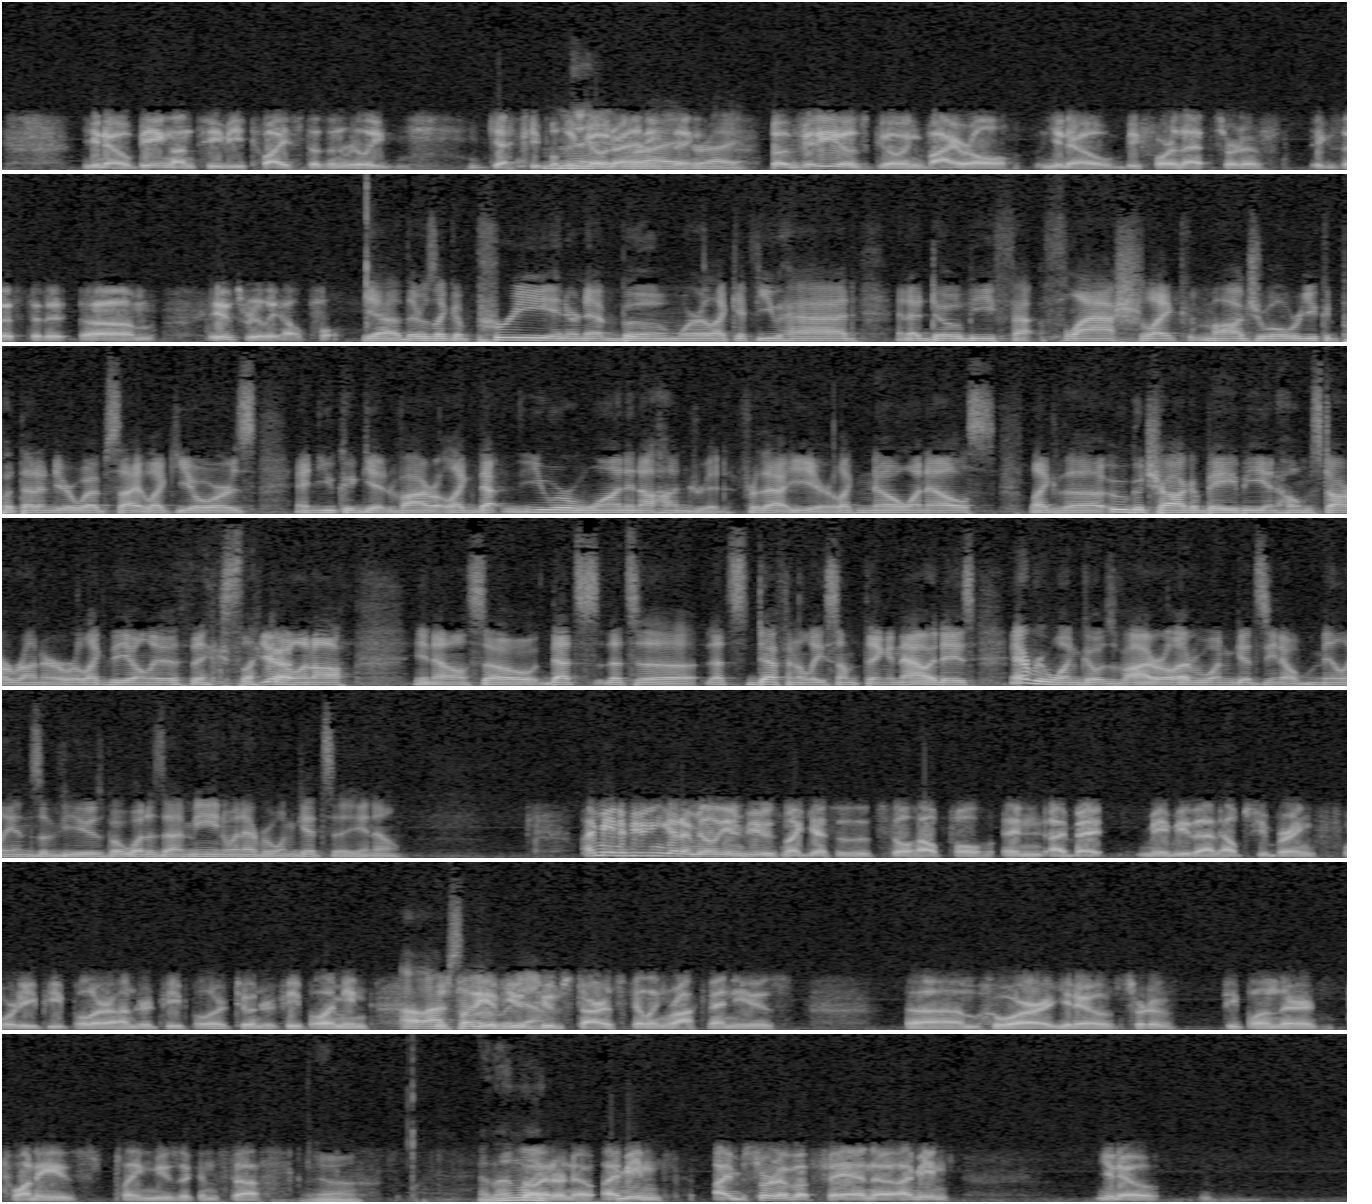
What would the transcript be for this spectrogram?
you know, being on TV twice doesn't really get people to go to right, anything right. but videos going viral, you know, before that sort of existed, it um, is really helpful. Yeah, there was like a pre-internet boom where like if you had an Adobe fa- Flash like module where you could put that into your website like yours and you could get viral like that you were one in a hundred for that year. Like no one else like the Ooga Chaka Baby and Homestar Runner were like the only other things like Yeah. going off. You know, so that's that's a that's definitely something. And nowadays, everyone goes viral. Everyone gets you know millions of views. But what does that mean when everyone gets it? You know. I mean, if you can get a million views, my guess is it's still helpful, and I bet maybe that helps you bring 40 people or 100 people or 200 people. I mean, Oh, there's plenty of absolutely, yeah. YouTube stars filling rock venues um, who are, you know, sort of people in their 20s playing music and stuff. Yeah. And then So like I don't know. I mean, I'm sort of a fan. Uh, I mean, you know,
